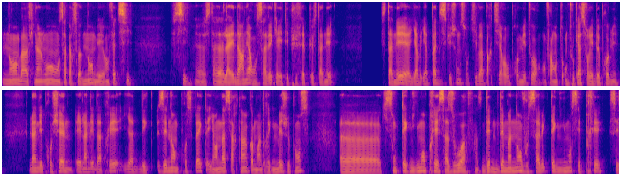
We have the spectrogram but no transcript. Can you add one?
non, bah finalement on s'aperçoit que non, mais en fait si. Si. Euh, l'année dernière, on savait qu'elle était plus faible que cette année. Cette année, il n'y a, pas de discussion sur qui va partir au premier tour. Enfin, en, tout cas, sur les deux premiers. L'année prochaine et l'année d'après, il y a des énormes prospects et il y en a certains, comme un May, je pense, euh, qui sont techniquement prêts. Ça se voit. dès, maintenant, vous savez que techniquement, c'est prêt. C'est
